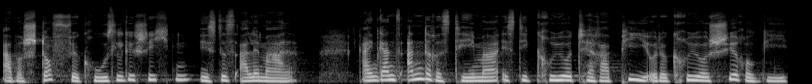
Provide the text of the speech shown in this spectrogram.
Aber Stoff für Gruselgeschichten ist es allemal. Ein ganz anderes Thema ist die Kryotherapie oder Kryochirurgie,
